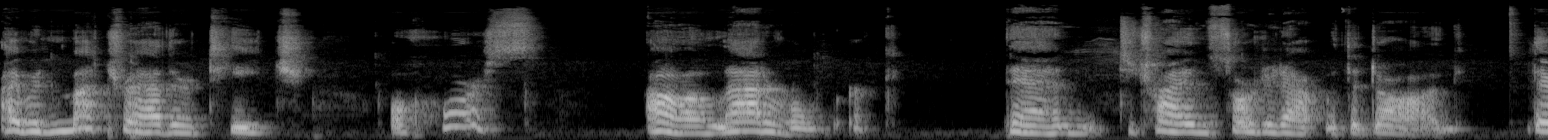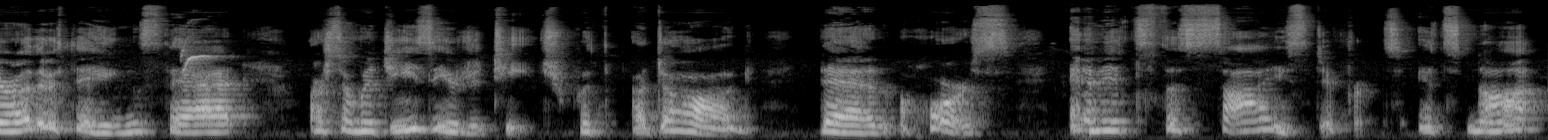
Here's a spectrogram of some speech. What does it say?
I would much rather teach a horse uh, lateral work than to try and sort it out with a dog. There are other things that are so much easier to teach with a dog than a horse, and it's the size difference. It's not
